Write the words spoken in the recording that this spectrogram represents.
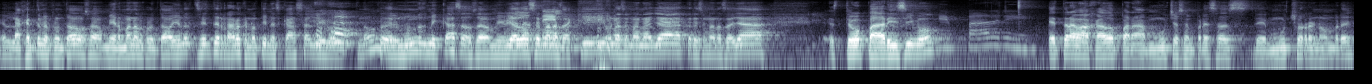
la gente me preguntaba, o sea, mi hermana me preguntaba, ¿yo no te sientes raro que no tienes casa? Le digo, no, el mundo es mi casa, o sea, mi vida dos semanas aquí, una semana allá, tres semanas allá. Estuvo padrísimo. He trabajado para muchas empresas de mucho renombre,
